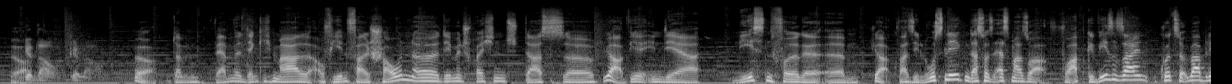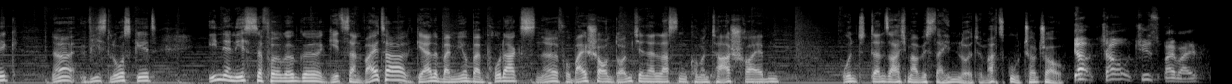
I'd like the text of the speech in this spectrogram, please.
Ja. Genau, genau. Ja, dann werden wir, denke ich mal, auf jeden Fall schauen, äh, dementsprechend, dass äh, ja, wir in der nächsten Folge ähm, ja, quasi loslegen. Das soll es erstmal so vorab gewesen sein. Kurzer Überblick, ne, wie es losgeht. In der nächsten Folge geht es dann weiter. Gerne bei mir und beim Prodax ne, vorbeischauen, Däumchen lassen, Kommentar schreiben. Und dann sage ich mal bis dahin, Leute. Macht's gut. Ciao, ciao. Ja, ciao. Tschüss. Bye, bye.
